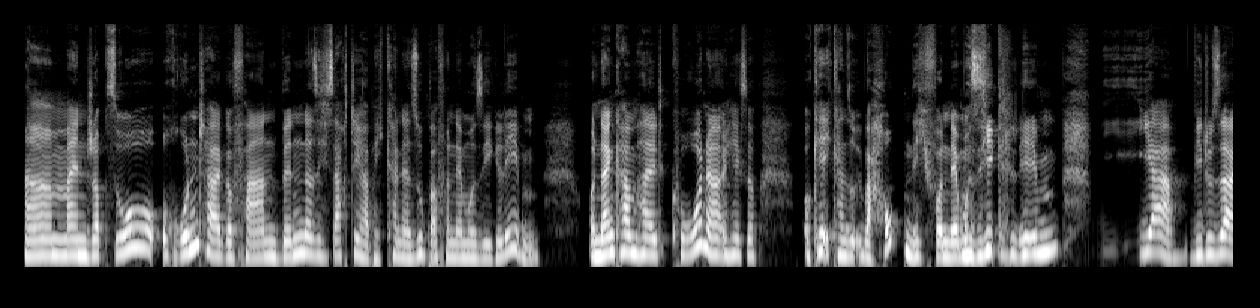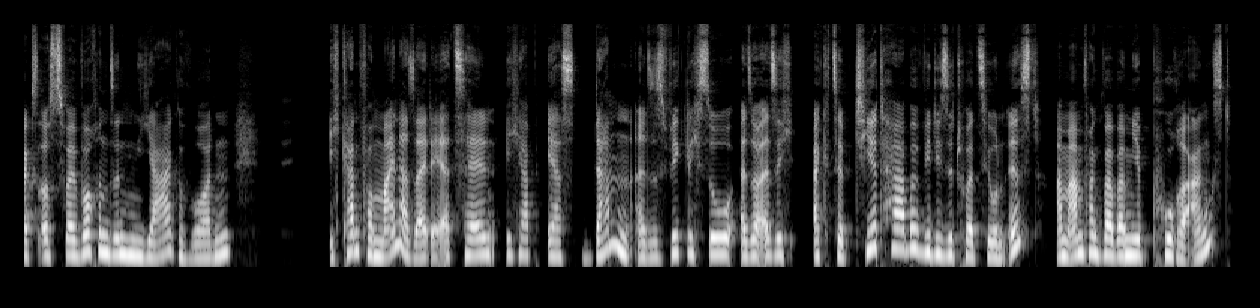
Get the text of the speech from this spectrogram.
äh, meinen Job so runtergefahren bin, dass ich sagte, ja, aber ich kann ja super von der Musik leben. Und dann kam halt Corona und ich so, okay, ich kann so überhaupt nicht von der Musik leben. Ja, wie du sagst, aus zwei Wochen sind ein Jahr geworden. Ich kann von meiner Seite erzählen, ich habe erst dann, als es wirklich so, also als ich akzeptiert habe, wie die Situation ist, am Anfang war bei mir pure Angst.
